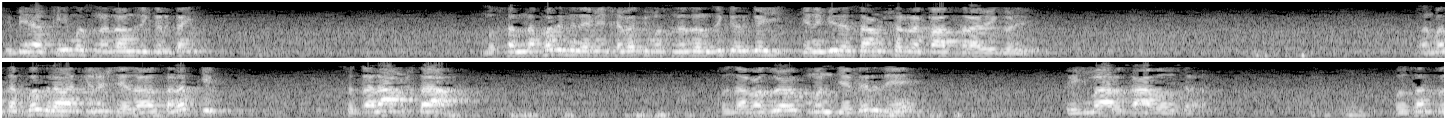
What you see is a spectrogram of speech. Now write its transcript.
کہ بے حقیم مسندان ذکر کئی۔ مصنفت میں نبی شبہ کی مسندان ذکر کئی کہ نبی رسول شر رکات تراوی کرے۔ البتہ مطلب بز روایت کے نشتے دا سنت کی سکلام شتا خدا غزو منجبر دے اجمار صحابہ اسرا حسن پر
